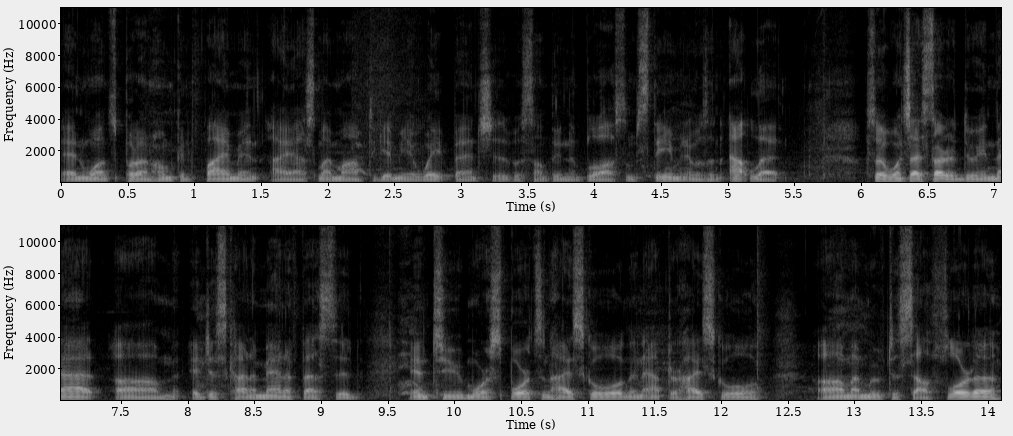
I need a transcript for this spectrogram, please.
and once put on home confinement, I asked my mom to get me a weight bench. It was something to blow off some steam, and it was an outlet. So once I started doing that, um, it just kind of manifested into more sports in high school. And then after high school, um, I moved to South Florida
